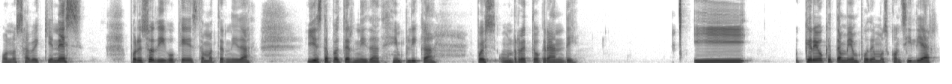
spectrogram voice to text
o no sabe quién es. Por eso digo que esta maternidad y esta paternidad implica pues un reto grande. Y creo que también podemos conciliar.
